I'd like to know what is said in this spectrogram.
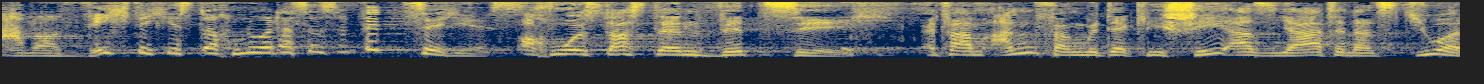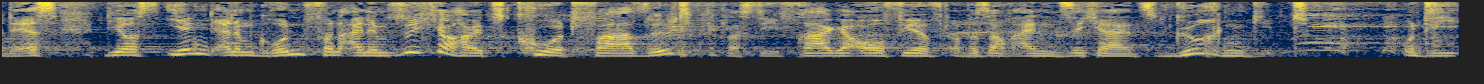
Aber wichtig ist doch nur, dass es witzig ist. Ach, wo ist das denn witzig? Etwa am Anfang mit der Klischee-Asiatin als Stewardess, die aus irgendeinem Grund von einem Sicherheitskurt faselt, was die Frage aufwirft, ob es auch einen Sicherheitsgürgen gibt. Und die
